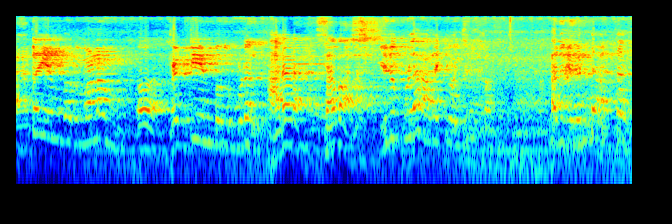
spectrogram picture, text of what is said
அட்டை என்பது மனம். பெட்டி என்பது உடல். அடடா சபாஷ். இதுக்குள்ள அடக்கி வச்சிருக்கான். அதுக்கு ரெண்டு அர்த்தம்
